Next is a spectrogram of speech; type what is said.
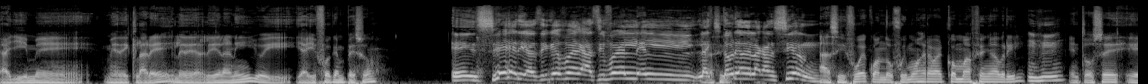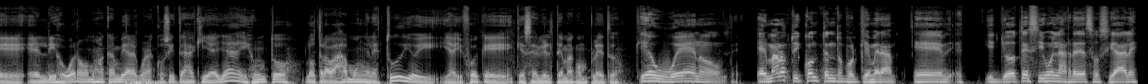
allí me, me declaré, le di el anillo y, y ahí fue que empezó. ¿En serio? Así que fue, así fue el- el- la Así. historia de la canción. Así fue cuando fuimos a grabar con Mafia en abril. Entonces eh, él dijo, bueno, vamos a cambiar algunas cositas aquí y allá y juntos lo trabajamos en el estudio y, y ahí fue que, que salió el tema completo. Qué bueno. Hermano, estoy contento porque, mira, eh, yo te sigo en las redes sociales.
